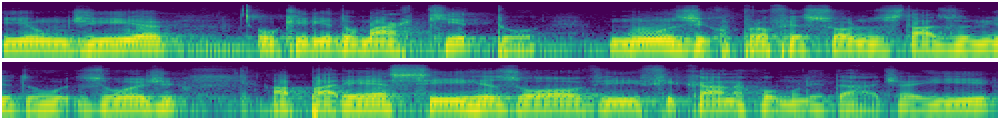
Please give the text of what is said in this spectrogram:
e um dia o querido Marquito, músico, professor nos Estados Unidos hoje, aparece e resolve ficar na comunidade. Aí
